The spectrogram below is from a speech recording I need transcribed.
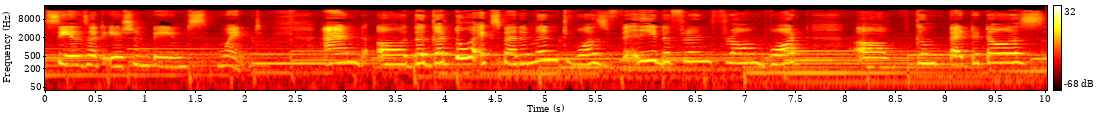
sales at Asian Paints went. And uh, the Gattu experiment was very different from what uh, competitors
